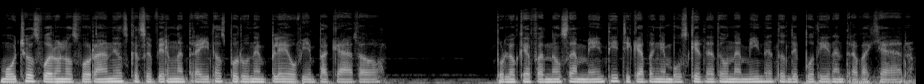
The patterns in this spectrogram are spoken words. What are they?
muchos fueron los foráneos que se vieron atraídos por un empleo bien pagado, por lo que afanosamente llegaban en búsqueda de una mina donde pudieran trabajar.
